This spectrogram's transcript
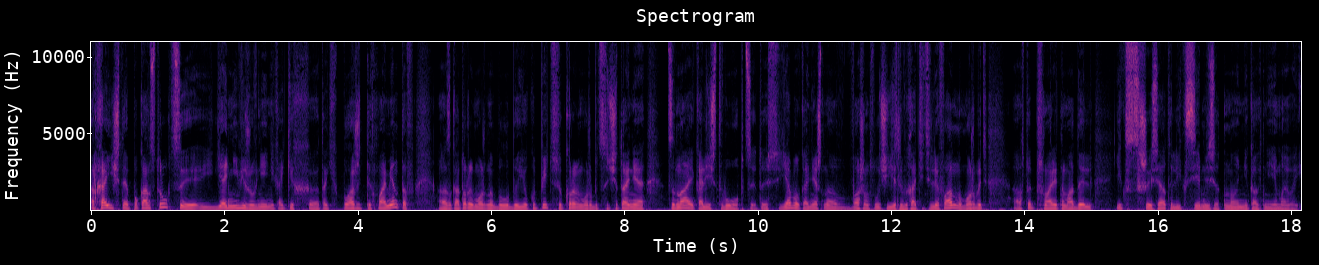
архаичная по конструкции. Я не вижу в ней никаких э, таких положительных моментов, э, за которые можно было бы ее купить, кроме, может быть, сочетания цена и количества опций. То есть я бы, конечно, в вашем случае, если вы хотите Лифан, ну, может быть, э, стоит посмотреть на модель X60 или X70, но никак не MIV.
